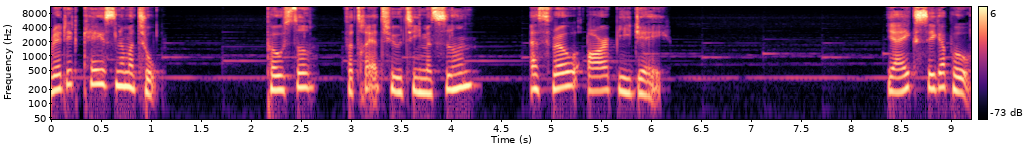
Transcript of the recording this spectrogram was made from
Reddit case nummer 2. Postet for 23 timer siden af Throw RBJ. Jeg er ikke sikker på,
